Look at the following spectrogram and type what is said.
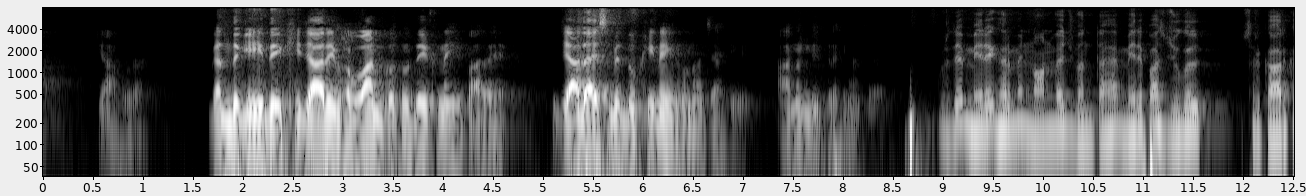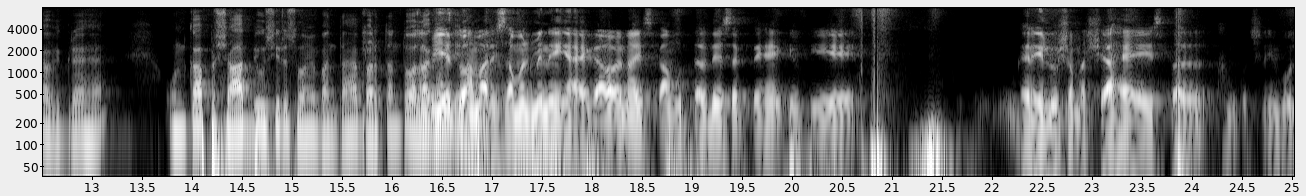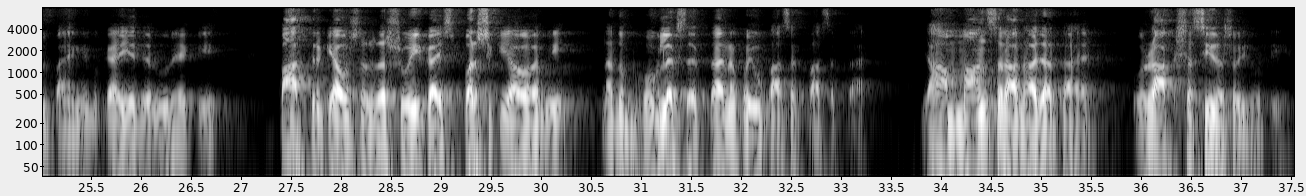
क्या हो रहा है? गंदगी ही देखी जा रही, भगवान को तो देख नहीं पा रहे। ज़्यादा इसमें दुखी नहीं होना चाहिए। आनंदित रहना चाहिए। गुरुदेव मेरे घर में नॉनवेज बनता है। मेरे पास जुगल सरकार का विग्रह है। उनका प्रसाद भी उसी रसोई में बनता है। बर्तन तो अलग ये तो हमारी समझ में नहीं आएगा और ना इसका हम उत्तर दे सकते हैं क्योंकि ये घरेलू समस्या है। इस पर हम कुछ नहीं बोल पाएँगे। क्या ये ज़रूर है कि पात्र क्या उस रसोई का स्पर्श किया हो अभी? ना तो भोग लग सकता है ना कोई उपासक पा सकता है। जहाँ मांस राधा जाता है वो राक्षसी रसोई होती है।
